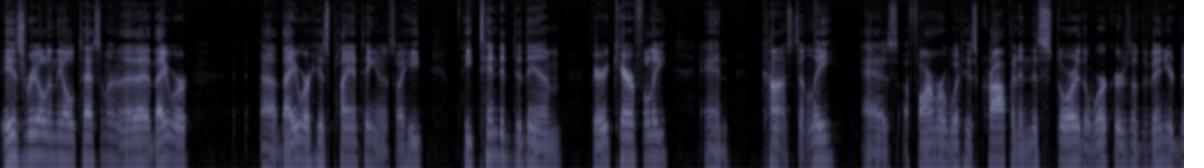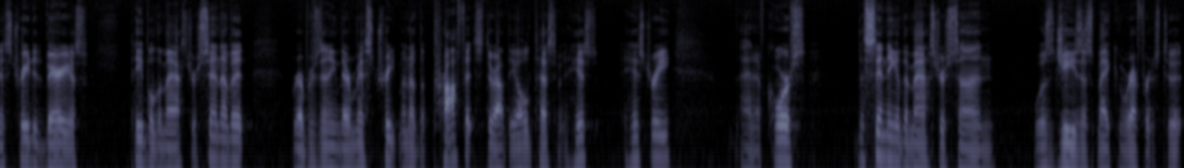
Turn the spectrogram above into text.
Israel in the Old Testament. They were uh, they were his planting, and so he he tended to them very carefully and constantly, as a farmer would his crop. And in this story, the workers of the vineyard mistreated various people the master sent of it, representing their mistreatment of the prophets throughout the Old Testament his, history. And of course, the sending of the master's son was Jesus making reference to it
